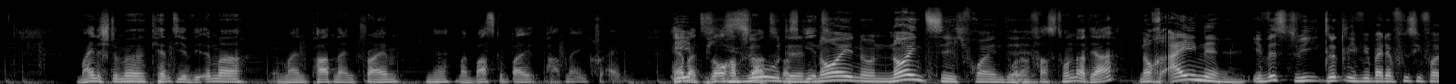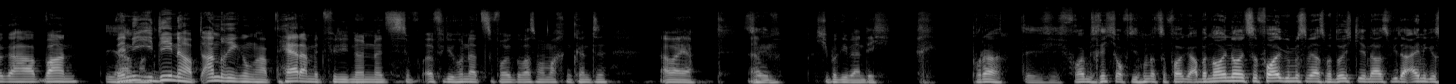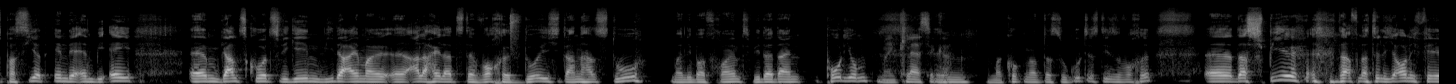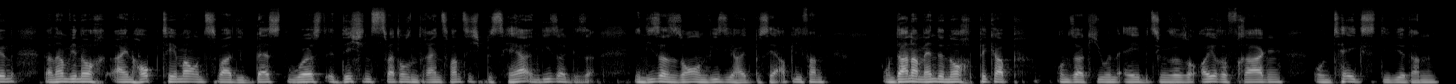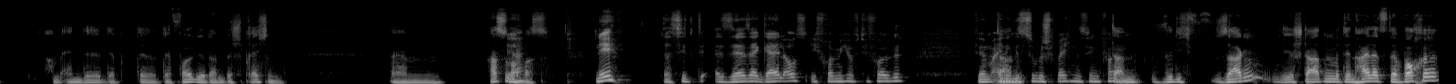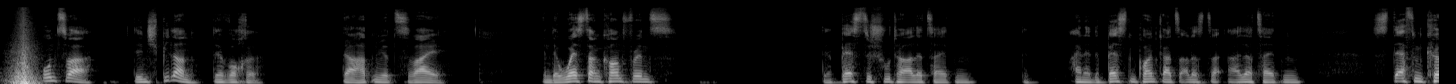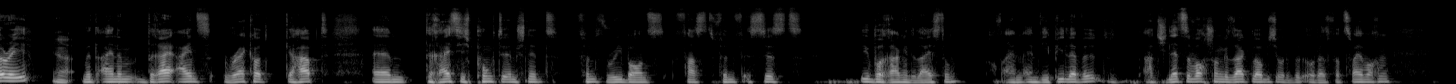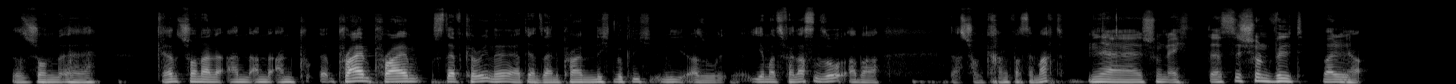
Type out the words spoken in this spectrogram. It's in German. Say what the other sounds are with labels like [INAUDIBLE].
Meine Stimme kennt ihr wie immer, mein Partner in Crime, ne? mein Basketballpartner in Crime. Herbert ist auch am Start. Was geht? 99, Freunde. Oder fast 100, ja? Noch eine. Ihr wisst, wie glücklich wir bei der Fussi-Folge waren. Ja, Wenn ihr Mann. Ideen habt, Anregungen habt, her damit für die 99. äh, für die 100. Folge, was man machen könnte. Aber ja, ähm, ich übergebe an dich. Bruder, ich, ich freue mich richtig auf die 100. Folge. Aber 99. Folge müssen wir erstmal durchgehen. Da ist wieder einiges passiert in der NBA. Ähm, ganz kurz, wir gehen wieder einmal äh, alle Highlights der Woche durch. Dann hast du, mein lieber Freund, wieder dein Podium. Mein Klassiker. Ähm, mal gucken, ob das so gut ist diese Woche. Äh, das Spiel [LAUGHS] darf natürlich auch nicht fehlen. Dann haben wir noch ein Hauptthema und zwar die Best Worst Editions 2023 bisher in dieser, in dieser Saison und wie sie halt bisher abliefern. Und dann am Ende noch Pickup, unser QA, beziehungsweise eure Fragen und Takes, die wir dann am Ende der, der, der Folge dann besprechen. Ähm, hast du Ja. noch was? nee, das sieht sehr, sehr geil aus. Ich freue mich auf die Folge. Wir haben Dann- einiges zu besprechen, deswegen fangen Dann würde ich sagen, wir starten mit den Highlights der Woche. Und zwar den Spielern der Woche. Da hatten wir zwei. In der Western Conference der beste Shooter aller Zeiten, der, einer der besten Point Guards aller, aller Zeiten, Stephen Curry an. Ja. mit einem 3-1-Rekord gehabt. Ähm, 30 Punkte im Schnitt, 5 Rebounds, fast 5 Assists. Überragende Leistung auf einem MVP-Level. Hatte ich letzte Woche schon gesagt, glaube ich, oder, oder vor zwei Wochen. Das ist schon, äh, grenzt schon an, an, an, an P- Prime, Prime Steph Curry. Ne? Er hat ja seine Prime nicht wirklich nie, also jemals verlassen, so, aber das ist schon krank, was er macht. ja, schon echt. Das ist schon wild, weil Ja.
